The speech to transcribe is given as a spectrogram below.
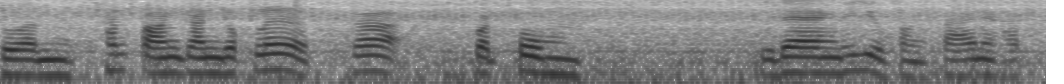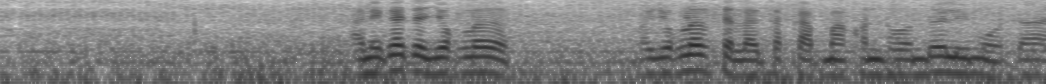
ส่วนขั้นตอนการยกเลิกก็กดปุ่มสีแดงที่อยู่ฝั่งซ้ายนะครับ อันนี้ก็จะยกเลิกพอยกเลิกเสร็จเราจะกลับมาคอนโทรลด้วยรีโมทได้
